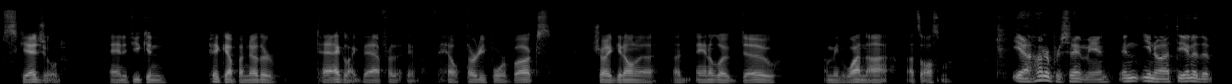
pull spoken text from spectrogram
scheduled, and if you can pick up another tag like that for hell, thirty four bucks, try to get on a, a antelope doe I mean, why not? That's awesome. Yeah, hundred percent, man. And you know, at the end of the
